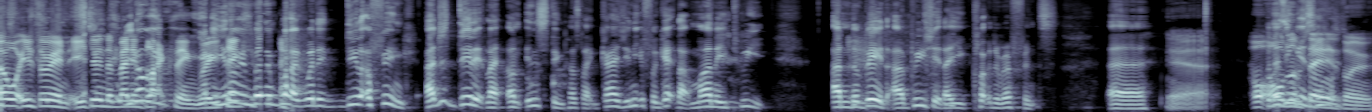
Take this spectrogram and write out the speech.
know what he's doing. He's doing the Men in Black thing where yeah, he you know takes. in Men in Black where they do that thing. I just did it like on instinct. I was like, guys, you need to forget that Mane tweet and the bait. I appreciate that you clocked the reference. Uh, Yeah. All, all I'm is, saying he- is though,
